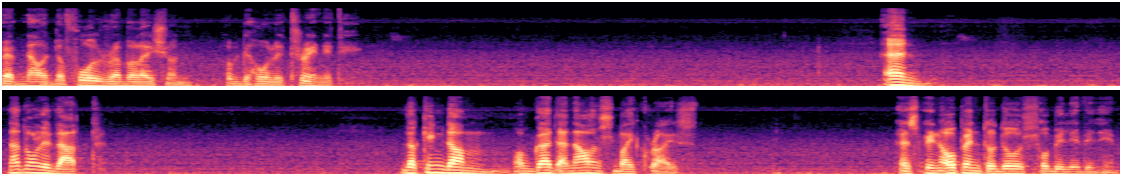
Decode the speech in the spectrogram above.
we have now the full revelation of the Holy Trinity. And not only that, the kingdom of God announced by Christ has been opened to those who believe in Him.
